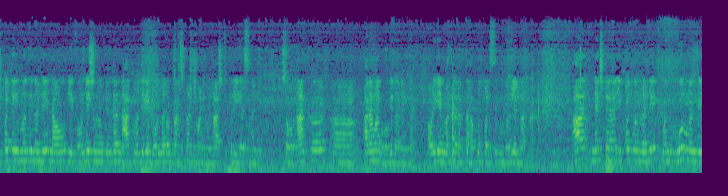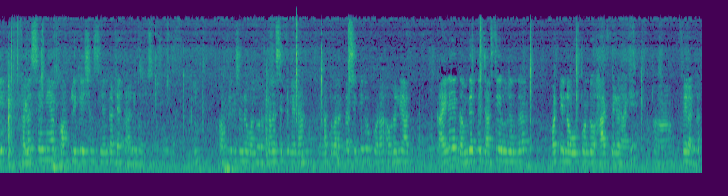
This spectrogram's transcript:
ಇಪ್ಪತ್ತೈದು ಮಂದಿನಲ್ಲಿ ನಾವು ಈ ಫೌಂಡೇಶನ್ ಅಂತಿಂದ ನಾಲ್ಕು ಮಂದಿಗೆ ಬೋನ್ ಮ್ಯಾರೋ ಟ್ರಾನ್ಸ್ಪ್ಲಾಂಟ್ ಮಾಡಿದ್ವಿ ಲಾಸ್ಟ್ ತ್ರೀ ಇಯರ್ಸ್ನಲ್ಲಿ. ಸೊ ನಾಲ್ಕು ಆರಾಮಾಗಿ ಹೋಗಿದ್ದಾರೆ ಈಗ. ಅವ್ರಿಗೆ ಏನ್ ಮತ್ತೆ ರಕ್ತ ಹಾಕೋದ್ ಪರಿಸ್ಥಿತಿ ಬರಲಿಲ್ಲ. ಆ ನೆಕ್ಸ್ಟ್ ಇಪ್ಪತ್ತೊಂದರಲ್ಲಿ ಒಂದು ಮೂರು ಮಂದಿ ಥಲಸೇಮಿಯಾ ಕಾಂಪ್ಲಿಕೇಶನ್ಸ್ ಲಿಂದ ಡೆತ್ ಆಗಿದ್ದಾರೆ ಸರ್. ಕಾಂಪ್ಲಿಕೇಶನ್ ಒಂದು ರಕ್ತನ ಸಿಕ್ಕಿರಲಿಲ್ಲ. ಅಥವಾ ರಕ್ತ ಸಿಕ್ಕಿದ್ರು ಕೂಡ ಅವರಲ್ಲಿ ಆ ಕಾಯಿಲೆ ಗಂಭೀರತೆ ಜಾಸ್ತಿ ಇರುವುದರಿಂದ ಹೊಟ್ಟೆಲ್ಲ ಉಬ್ಕೊಂಡು ಹಾರ್ಟ್ ಫೇಲ್ಯೂರ್ ಆಗಿ ಫೇಲ್ ಆಗ್ತದೆ.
